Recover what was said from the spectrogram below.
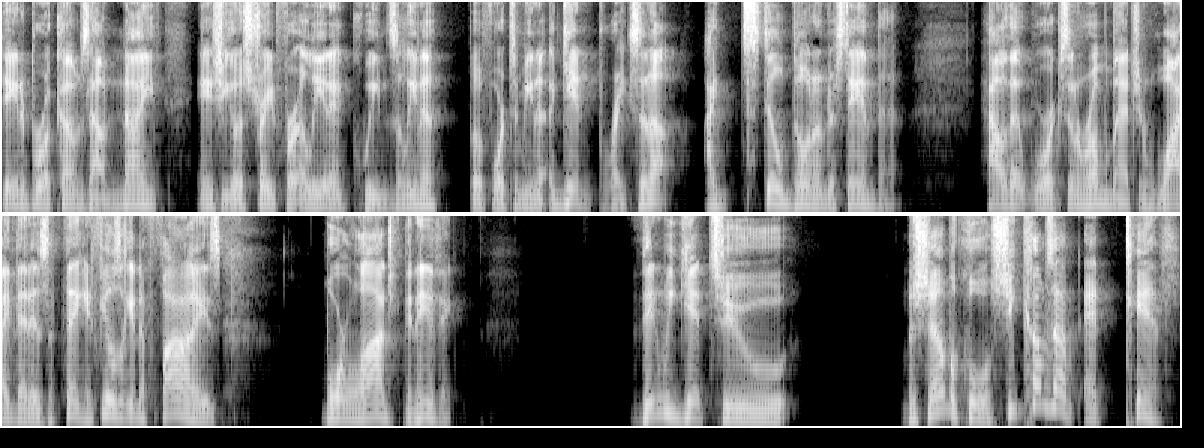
Dana Brooke comes out ninth and she goes straight for Aliyah and Queen Zelina before Tamina again breaks it up. I still don't understand that how that works in a Rumble match and why that is a thing. It feels like it defies more logic than anything. Then we get to Michelle McCool. She comes out at 10th,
